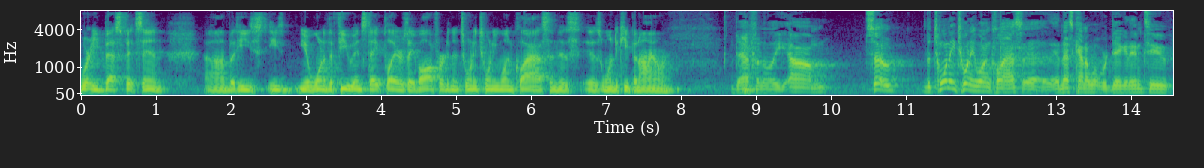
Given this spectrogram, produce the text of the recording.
where he best fits in. Uh, but he's he's you know one of the few in-state players they've offered in the 2021 class and is is one to keep an eye on. Definitely. Um, so the 2021 class, uh, and that's kind of what we're digging into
